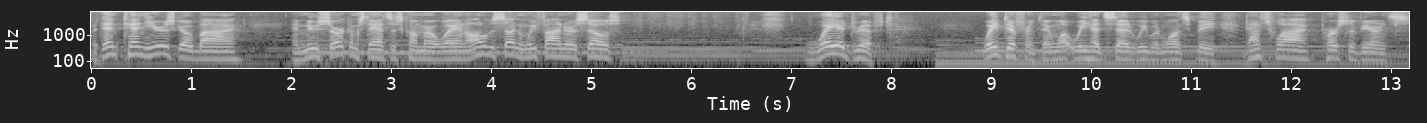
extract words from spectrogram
But then 10 years go by, and new circumstances come our way, and all of a sudden we find ourselves way adrift way different than what we had said we would once be. That's why perseverance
